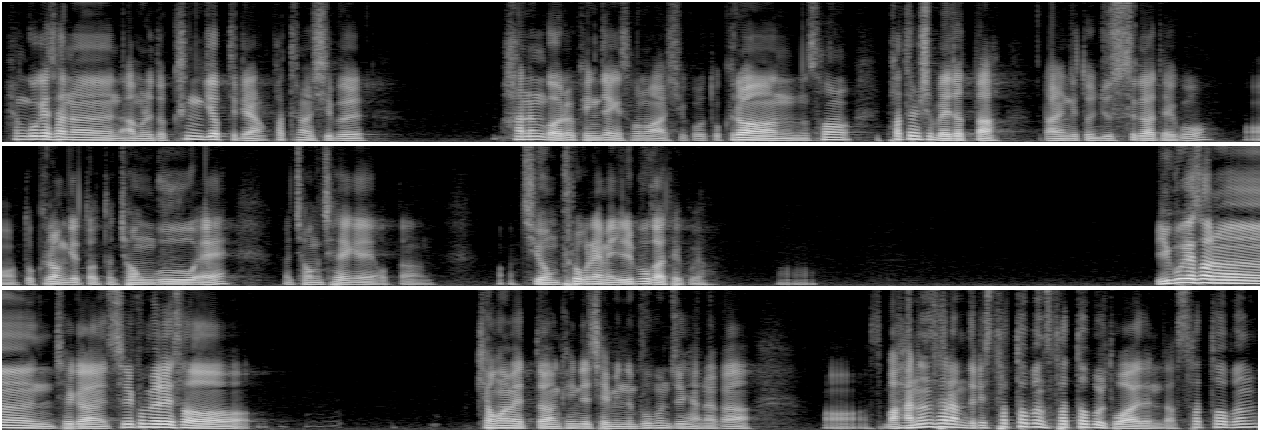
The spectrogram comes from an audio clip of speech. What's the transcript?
한국에서는 아무래도 큰 기업들이랑 파트너십을 하는 거를 굉장히 선호하시고 또 그런 선, 파트너십 맺었다라는 게 또 뉴스가 되고 어, 또 그런 게 또 어떤 정부의 정책의 어떤 어, 지원 프로그램의 일부가 되고요. 어, 미국에서는 제가 실리콘밸리에서 경험했던 굉장히 재밌는 부분 중에 하나가 어, 많은 사람들이 스타트업은 스타트업을 도와야 된다. 스타트업은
